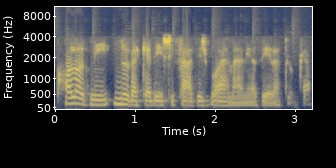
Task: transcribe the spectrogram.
haladni, növekedési fázisba emelni az életünket.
